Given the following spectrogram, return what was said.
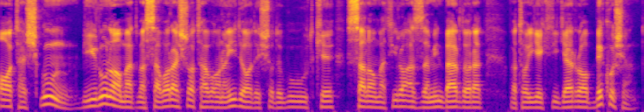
آتشگون بیرون آمد و سوارش را توانایی داده شده بود که سلامتی را از زمین بردارد و تا یکدیگر را بکشند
